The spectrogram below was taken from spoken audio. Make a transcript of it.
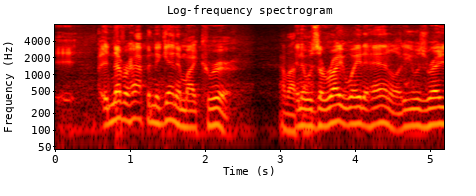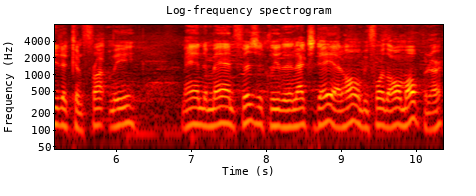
it, it never happened again in my career. How about that? and it was the right way to handle it. He was ready to confront me, man to man, physically the next day at home before the home opener,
